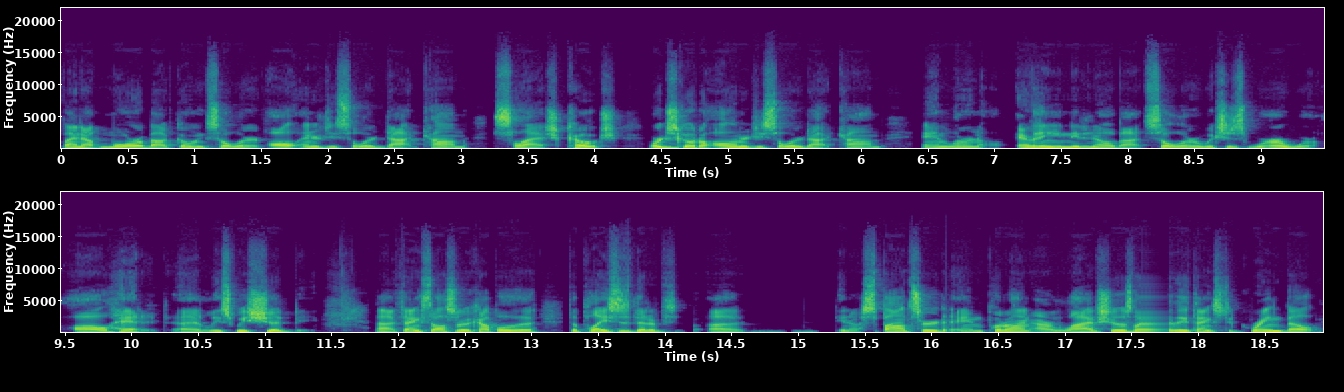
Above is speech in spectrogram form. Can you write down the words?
Find out more about going solar at allenergysolar.com slash coach, or just go to allenergysolar.com and learn everything you need to know about solar, which is where we're all headed. Uh, at least we should be. Uh, thanks also to a couple of the, the places that have uh, you know sponsored and put on our live shows lately. Thanks to Grain Belt,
